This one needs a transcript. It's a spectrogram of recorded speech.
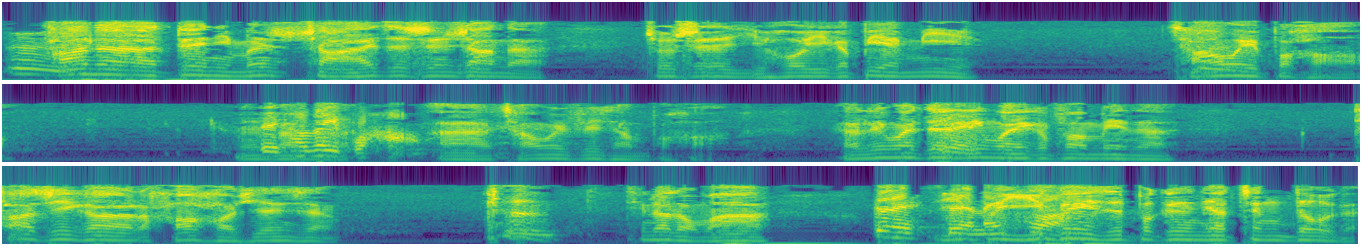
嗯。他呢，对你们小孩子身上呢，就是以后一个便秘。肠胃不好，对他胃不好啊，肠胃非常不好啊。另外，在另外一个方面呢，他是一个好好先生，听得懂吗？对对，没错。一辈子不跟人家争斗的，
